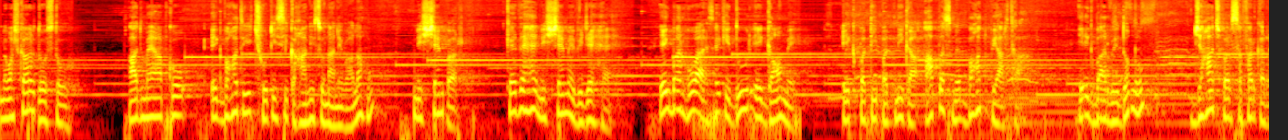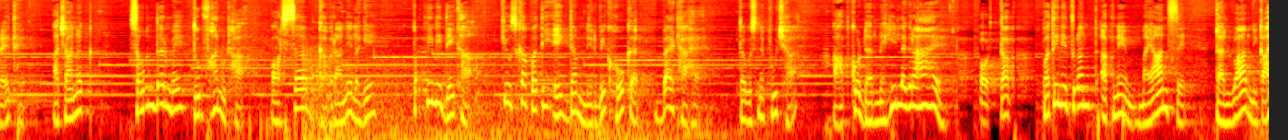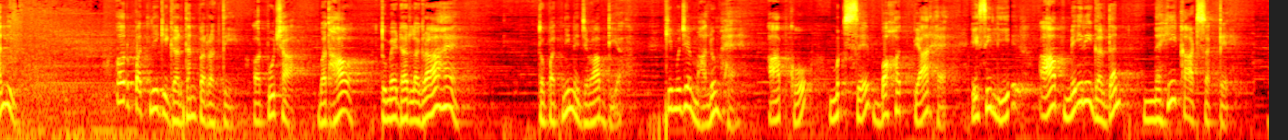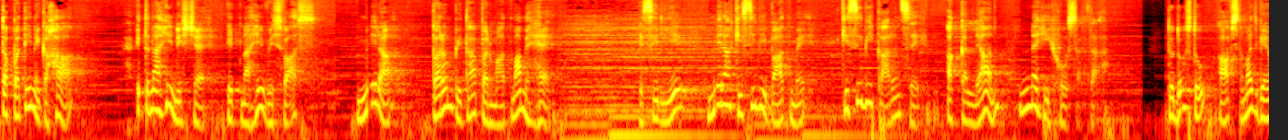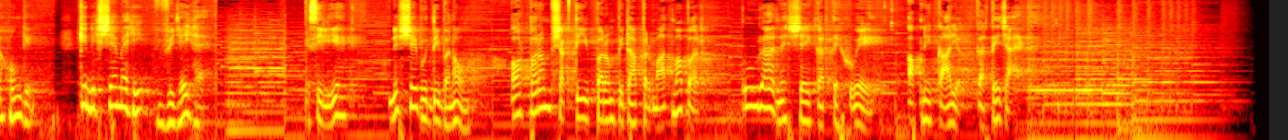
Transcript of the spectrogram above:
नमस्कार दोस्तों। आज मैं आपको एक बहुत ही छोटी सी कहानी सुनाने वाला हूँ। निश्चय पर। कहते हैं, निश्चय में विजय है। एक बार हुआ ऐसा कि दूर एक गाँव में एक पति पत्नी का आपस में बहुत प्यार था। एक बार वे दोनों जहाज़ पर सफ़र कर रहे थे। अचानक समुंदर में तूफ़ान उठा और सब घबराने लगे। पत्नी ने देखा कि उसका पति एकदम निर्भीक होकर बैठा है। तब उसने पूछा आपको डर नहीं लग रहा है? और तब पति ने तुरंत अपने मयान से तलवार निकाली और पत्नी की गर्दन पर रख दी और पूछा बताओ तुम्हें डर लग रहा है? तो पत्नी ने जवाब दिया कि मुझे मालूम है आपको मुझसे बहुत प्यार है इसीलिए आप मेरी गर्दन नहीं काट सकते। तब पति ने कहा इतना ही निश्चय, इतना ही विश्वास मेरा परम पिता परमात्मा में है। इसीलिए मेरा किसी भी बात में, किसी भी कारण से अकल्याण नहीं हो सकता। तो दोस्तों, आप समझ गए होंगे कि निश्चय में ही विजय है। इसीलिए निश्चय बुद्धि बनो और परम शक्ति, परम पिता, परमात्मा पर पूरा निश्चय करते हुए अपने कार्य करते जाए।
